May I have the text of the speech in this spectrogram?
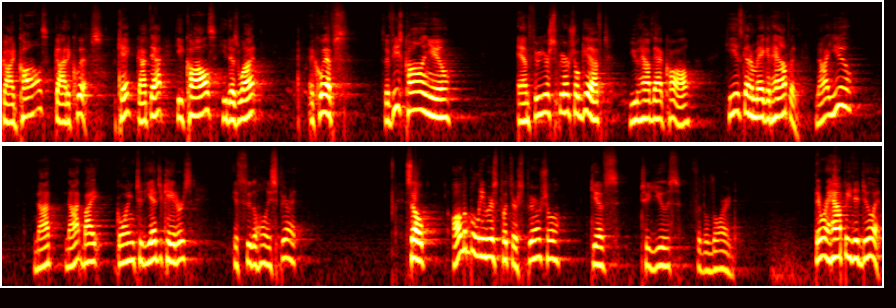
God calls, God equips. Okay, got that? He calls, He does what? Equips. So if He's calling you, and through your spiritual gift, you have that call, He is going to make it happen. Not you, not, not by going to the educators, it's through the Holy Spirit. So, all the believers put their spiritual gifts to use for the Lord. They were happy to do it.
